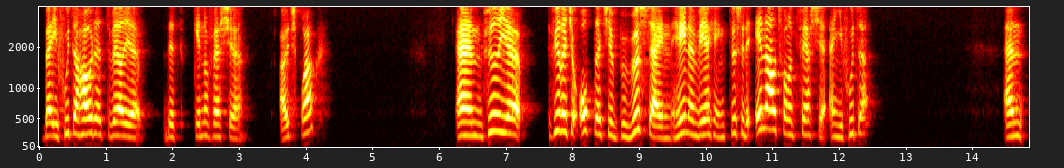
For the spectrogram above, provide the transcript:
bij je voeten houden terwijl je dit kinderversje uitsprak? En viel, je, het je op dat je bewustzijn heen en weer ging tussen de inhoud van het versje en je voeten? En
